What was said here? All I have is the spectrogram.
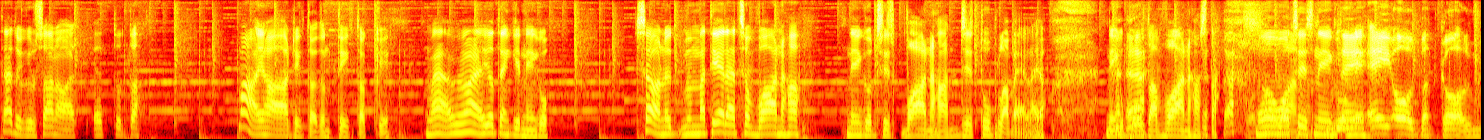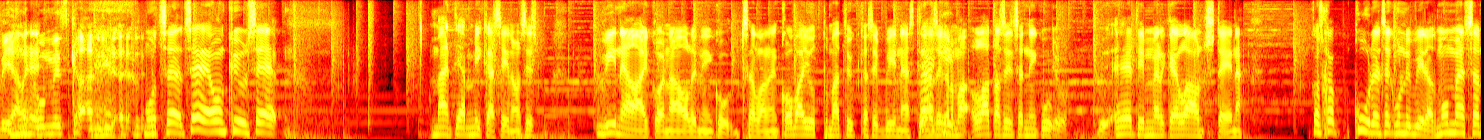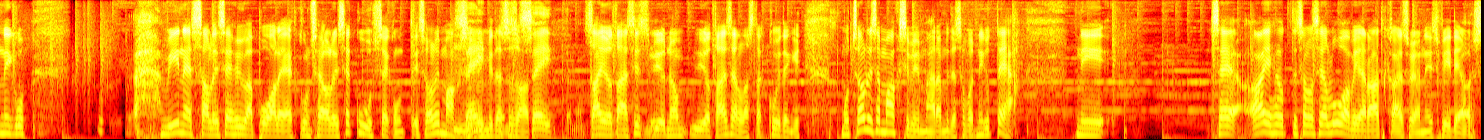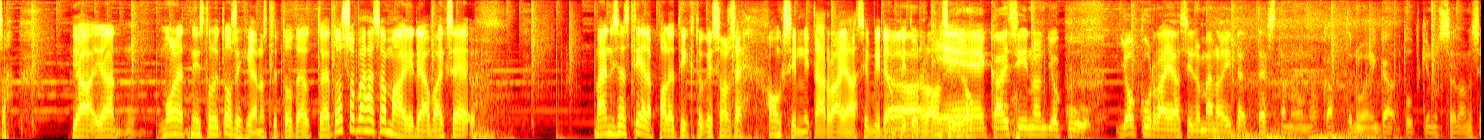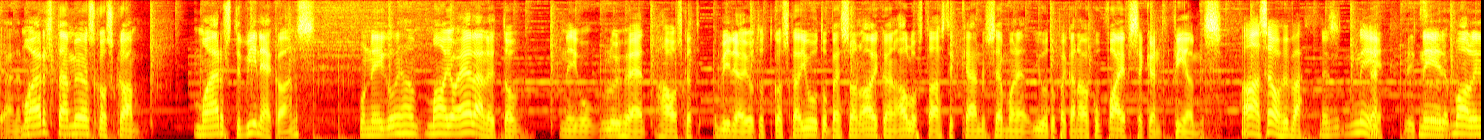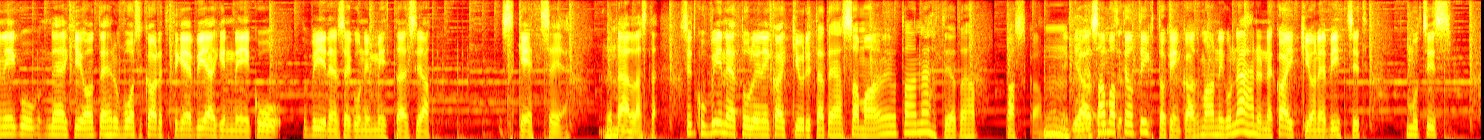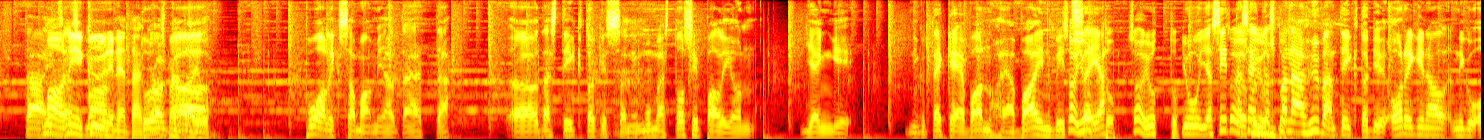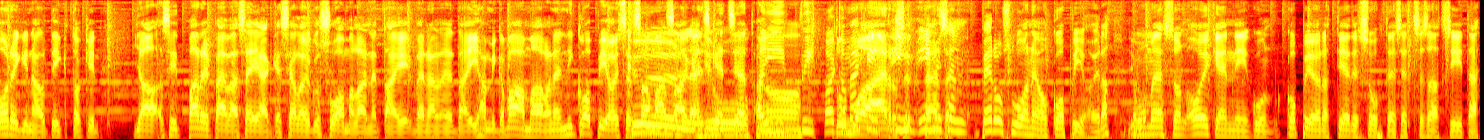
täytyy kyllä sanoa, että, että tota, mä oon ihan addiktoitunut TikTokkiin. Mä, mä jotenkin niinku, se on nyt, mä tiedän, että se on vanha, niinku siis vanha, siis tuplaveellä jo, niinku puhutaan vanhasta. Mut, mut siis niinku, Mut ei, niin, ei old but gold vielä Niin. kummiskaan. mut se, se on kyllä se, mä en tiedä mikä siinä on, siis Vine-aikoina oli niinku sellainen kova juttu, mä tykkäsin Vinestä ja se, kun mä latasin sen niinku heti melkein launch. Koska kuuden sekunnin videot, mun mielestä se on niinku, Vinessä oli se hyvä puoli, että kun se oli se kuusi sekuntia, se oli maksimi, mitä sä saat. Seitsemän. Tai jotain, siis no, jotain sellaista kuitenkin. Mutta se oli se maksimimäärä, mitä sä voit niinku tehdä. Niin se aiheutti sellaisia luovia ratkaisuja niissä videoissa. Ja, ja monet niistä oli tosi hienosti toteutettu. Ja tossa on vähän sama idea, vaikka se... Mä en asiassa tiedä paljon TikTokissa on se, onko siinä mitään rajaa siinä videon pituudella. On siinä ei, jo, kai siinä on joku, joku raja siinä. Mä en ole itse testannut, en ole kattonut enkä tutkinut sellaisia enempää. Mua ärsyttää myös, koska mua ärsytti Vine kans, kun niinku ihan, mä oon jo elänyt ton niinku lyhyet, hauskat videojutut, koska YouTubessa on aikojen alusta asti käynyt semmonen YouTube-kanava kuin 5 Second Films. ah, se on hyvä. Niin, se- niin, niin mä olin niinku, nekin on tehnyt vuosikaudet, tekee vieläkin niinku viiden sekunnin mittaisia sketsejä ja Mm. tällaista. Sitten kun Vine tuli, niin kaikki yrittää tehdä samaa, niin tää on nähty jotain ihan paskaa. Mm. Niinku, ja, Ja samat itse- on TikTokin kanssa, mä oon niinku nähnyt ne kaikki on ne vitsit, mut siis Tää mä oon niin kyyninen tän kanssa, mä en tajua. puoliksi samaa mieltä, että ö, tässä TikTokissa niin mun mielestä tosi paljon jengi niin tekee vanhoja vain Se on vitsejä. juttu, se on juttu. Juu, ja sitten joku sen, jos juttu. mä näen hyvän TikTokin, original, niinku original TikTokin, ja sit pari päivää sen jälkeen siellä on joku suomalainen tai venäläinen tai ihan mikä vaan maalainen, niin kopioi sen Kyllä, saman saakelin juu, sketsin, että ai no. vittu Vaikka mua mäkin, ärsyttää ihm- ihmisen perusluonne on kopioida, ja Juu. mun mielestä se on oikein niin kuin kopioida tietyssä suhteessa, että sä saat siitä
